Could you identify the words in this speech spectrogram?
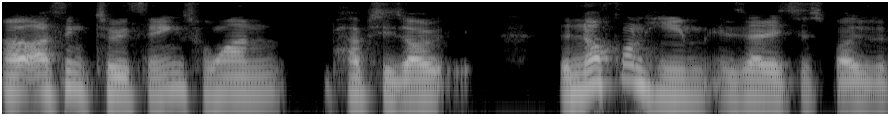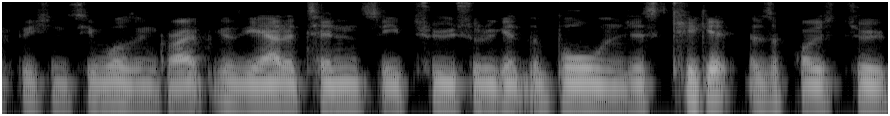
I, think two things. One, perhaps his own, the knock on him is that his disposal efficiency wasn't great because he had a tendency to sort of get the ball and just kick it as opposed to, you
